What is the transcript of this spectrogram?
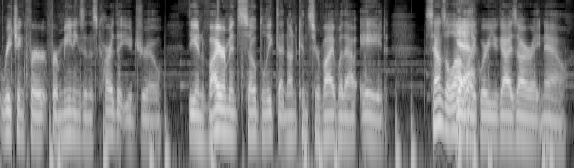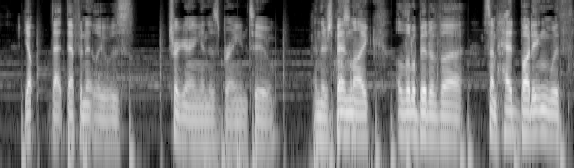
reaching for for meanings in this card that you drew, the environment's so bleak that none can survive without aid. Sounds a lot Yeah. like where you guys are right now. Yep, that definitely was triggering in his brain too. And there's been like a little bit of uh, some headbutting with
